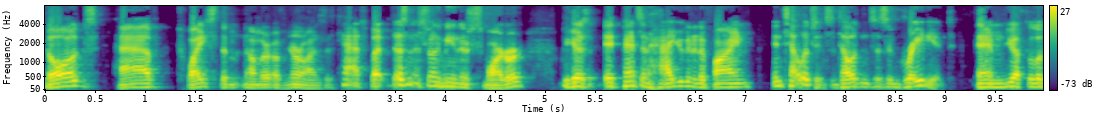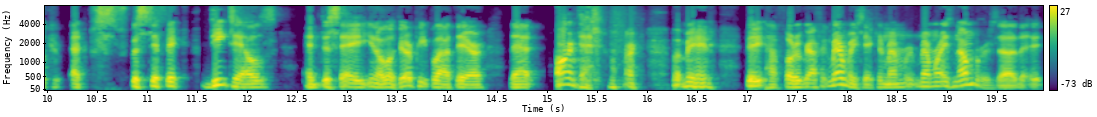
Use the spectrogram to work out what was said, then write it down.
Dogs have twice the number of neurons as cats, but it doesn't necessarily mean they're smarter because it depends on how you're going to define intelligence. Intelligence is a gradient, and you have to look at specific details and to say, you know, look, there are people out there that aren't that smart, but man, they have photographic memories. They can mem- memorize numbers. Uh, they,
